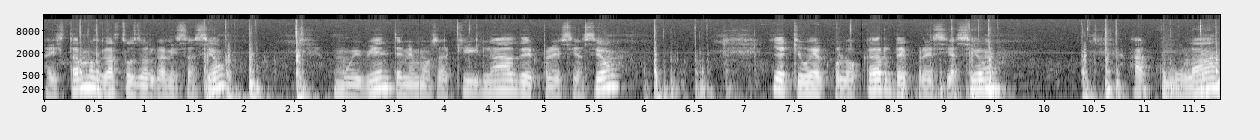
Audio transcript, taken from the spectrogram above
Ahí estamos gastos de organización muy bien tenemos aquí la depreciación. Y aquí voy a colocar depreciación acumulada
